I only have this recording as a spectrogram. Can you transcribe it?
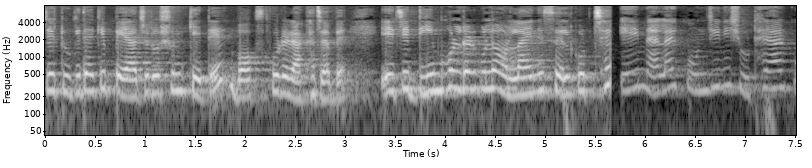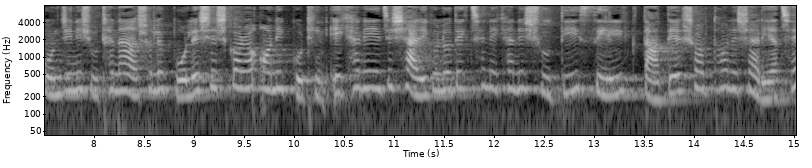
যে টুকিটাকি পেঁয়াজ, রসুন কেটে বক্স করে রাখা যাবে। এই যে ডিম হোল্ডারগুলো অনলাইনে সেল করছে। এই মেলায় কোন জিনিস উঠে আর কোন জিনিস উঠে না, আসলে বলে শেষ করা অনেক কঠিন। এখানে এই যে শাড়িগুলো দেখছেন, এখানে সুতি, সিল্ক, তাঁতের সব ধরনের শাড়ি আছে।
